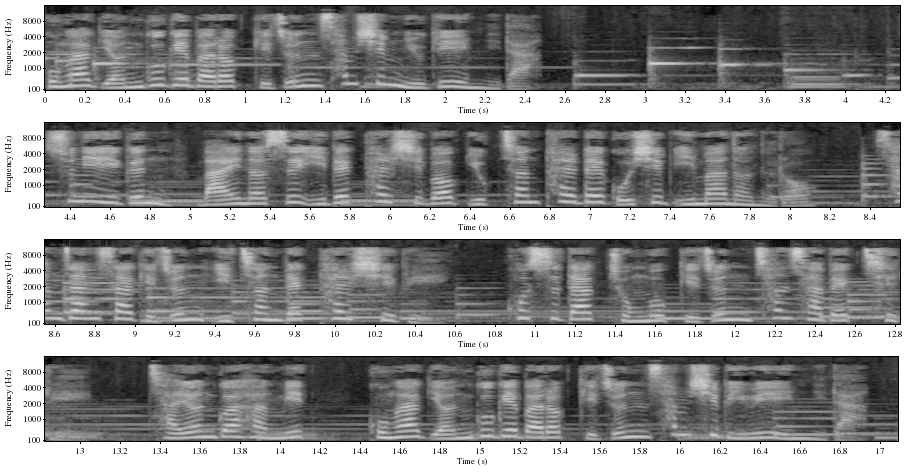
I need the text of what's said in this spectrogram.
공학 연구개발업 기준 36위입니다. 순이익은 마이너스 280억 6,852만 원으로 상장사 기준 2,180위, 코스닥 종목 기준 1,407위, 자연과학 및 공학 연구개발업 기준 32위입니다.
